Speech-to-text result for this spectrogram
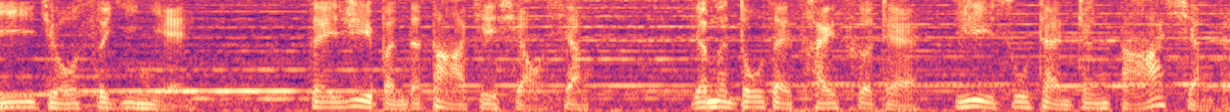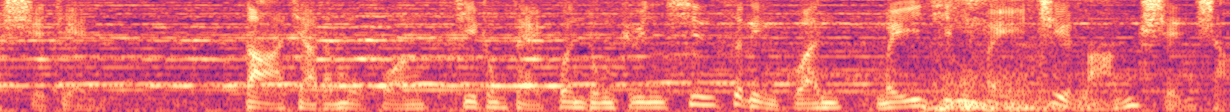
一九四一年，在日本的大街小巷，人们都在猜测着日苏战争打响的时间。大家的目光集中在关东军新司令官梅津美治郎身上。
